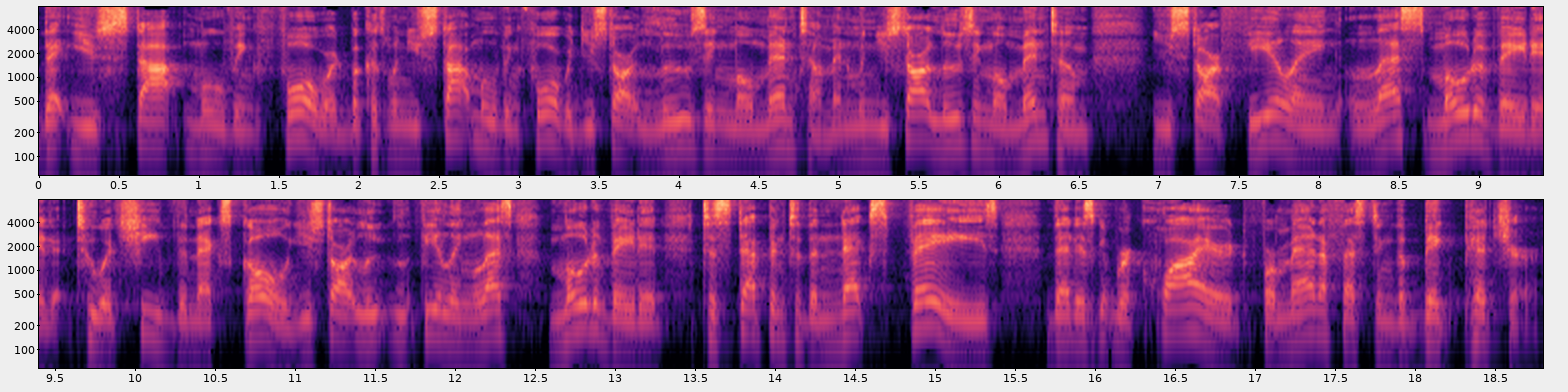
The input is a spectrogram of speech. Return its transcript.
that you stop moving forward because when you stop moving forward, you start losing momentum. And when you start losing momentum, you start feeling less motivated to achieve the next goal. You start lo- feeling less motivated to step into the next phase that is required for manifesting the big picture.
